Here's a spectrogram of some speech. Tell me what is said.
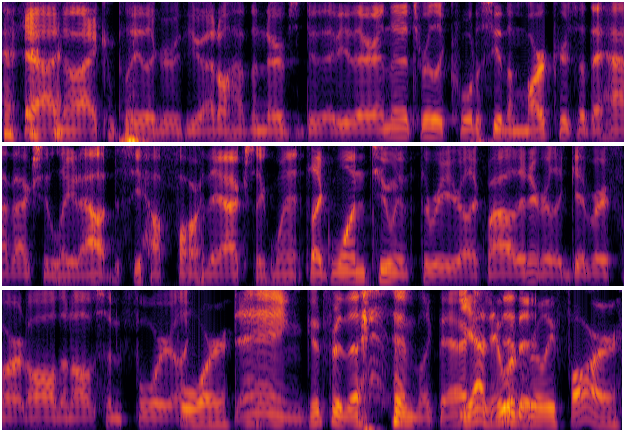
yeah, no, I completely agree with you. I don't have the nerves to do that either. And then it's really cool to see the markers that they have actually laid out to see how far they actually went. It's like one, two, and three. You're like, wow, they didn't really get very far at all. Then all of a sudden four, you're four. like, dang, good for them. like they actually yeah, they went it. really far.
